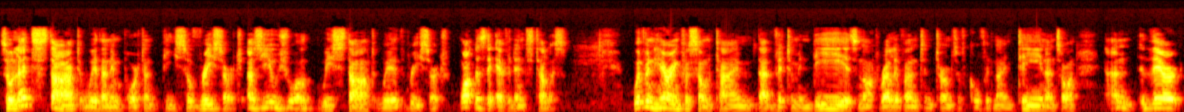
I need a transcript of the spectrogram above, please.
So, let's start with an important piece of research. As usual, we start with research. What does the evidence tell us? We've been hearing for some time that vitamin D is not relevant in terms of COVID 19 and so on. And there,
